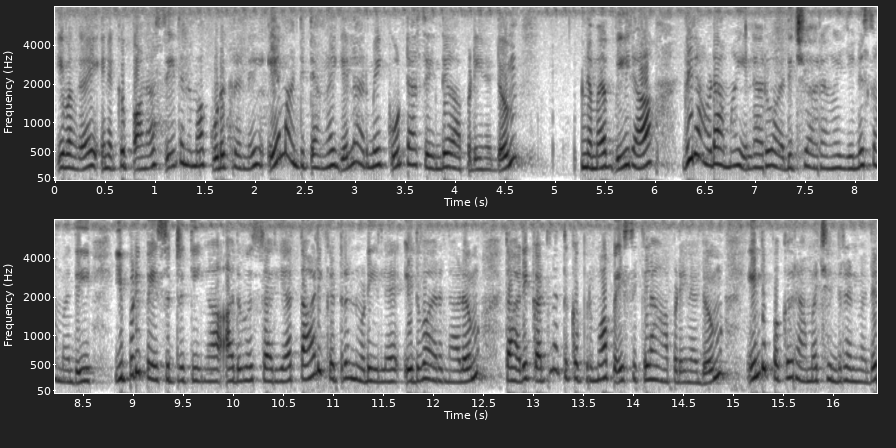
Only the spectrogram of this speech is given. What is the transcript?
இவங்க எனக்கு பணம் சீதனமா கொடுக்குறேன்னு ஏமாத்திட்டாங்க. எல்லாருமே கூட்டா சேர்ந்து அப்படின்னதும் நம்ம வீரா வீராவோட அம்மா எல்லாரும் அடிச்சு ஆறாங்க. என்ன சம்மந்தி? இப்படி பேசிட்டு இருக்கீங்க. அதுவும் சரியா? தாடி கட்டுற நொடியில எதுவா இருந்தாலும் தாடி கட்டினதுக்கு அப்புறமா பேசிக்கலாம் அப்படின்னதும் இந்த பக்கம் ராமச்சந்திரன் வந்து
